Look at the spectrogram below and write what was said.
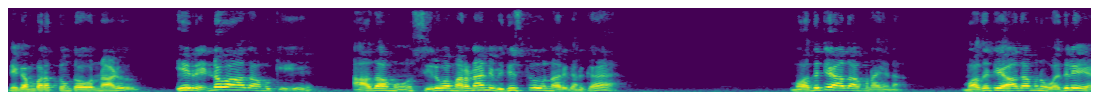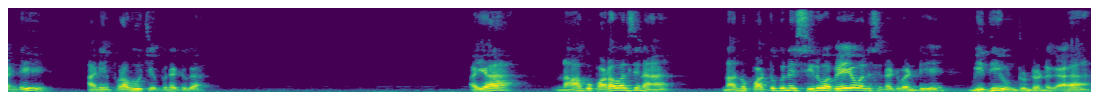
దిగంబరత్వంతో ఉన్నాడు. ఈ రెండవ ఆదాముకి ఆదాము శిలువ మరణాన్ని విధిస్తూ ఉన్నారు కనుక మొదటి ఆదామునైనా మొదటి ఆదామును వదిలేయండి అని ప్రభు చెప్పినట్టుగా అయ్యా నాకు పడవలసిన నన్ను పట్టుకుని సిలువ వేయవలసినటువంటి విధి ఉంటుండగా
